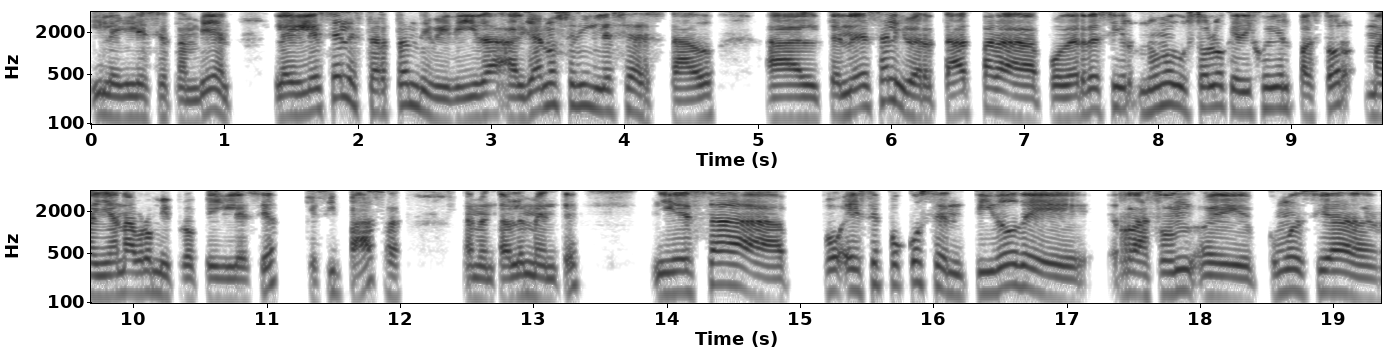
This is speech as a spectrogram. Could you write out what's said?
y la iglesia también. La iglesia al estar tan dividida, al ya no ser iglesia de Estado, al tener esa libertad para poder decir, no me gustó lo que dijo hoy el pastor, mañana abro mi propia iglesia, que sí pasa, lamentablemente y esa, ese poco sentido de razón, eh, ¿cómo decía?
